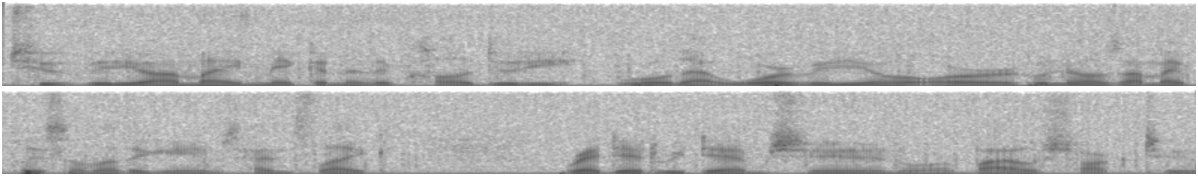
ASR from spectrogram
2 video I might make another Call of Duty World at War video or who knows I might play some other games hence like Red Dead Redemption or Bioshock 2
